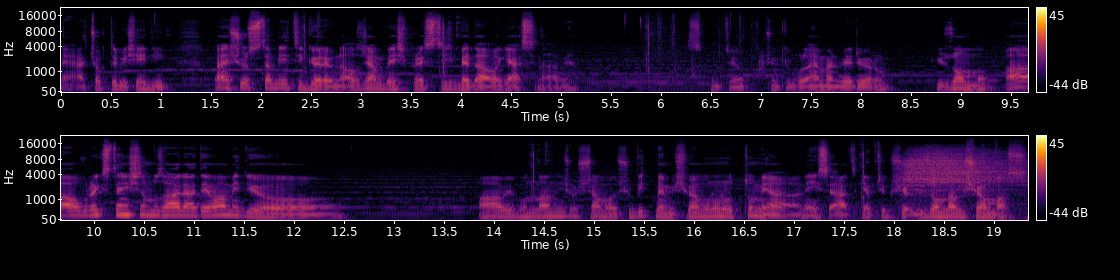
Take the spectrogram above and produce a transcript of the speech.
Ya, çok da bir şey değil. Ben şu Stability görevini alacağım. 5 Prestige bedava gelsin abi. Sıkıntı yok. Çünkü burada hemen veriyorum. 110 mu? Aa Overextension'ımız hala devam ediyor. Abi bundan hiç hoşlanmadım. Şu bitmemiş. Ben bunu unuttum ya. Neyse artık yapacak bir şey yok. 110'dan bir şey olmaz.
